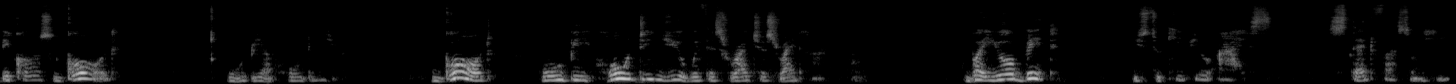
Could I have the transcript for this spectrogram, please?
Because God will be upholding you. God will be holding you with his righteous right hand. But your bit is to keep your eyes steadfast on him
